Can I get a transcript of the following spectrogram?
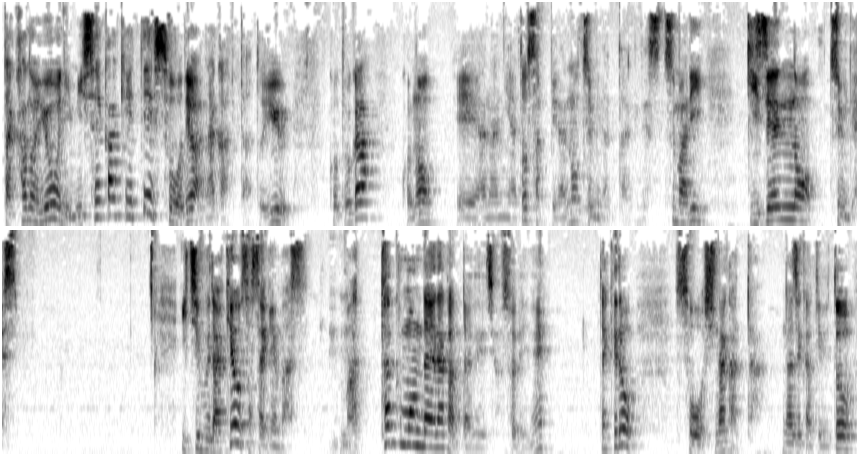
たかのように見せかけてそうではなかったということがこの、アナニアとサッピラの罪だったわけです。つまり偽善の罪です。一部だけを捧げます。全く問題なかったわけですよそれにね。だけどそうしなかった。なぜかというと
